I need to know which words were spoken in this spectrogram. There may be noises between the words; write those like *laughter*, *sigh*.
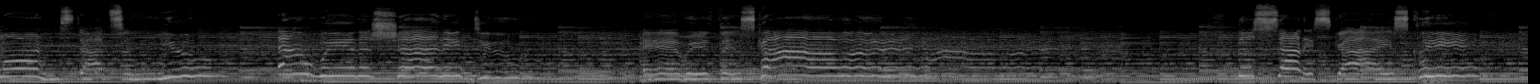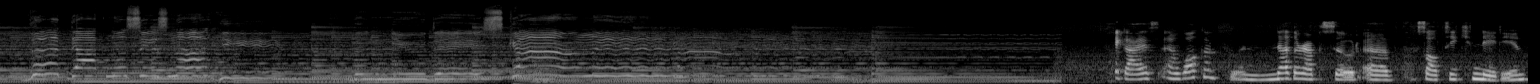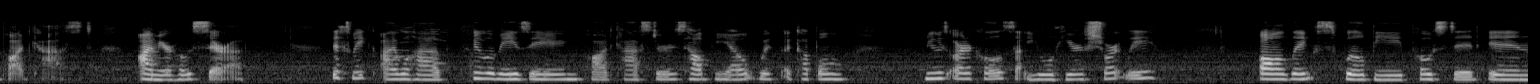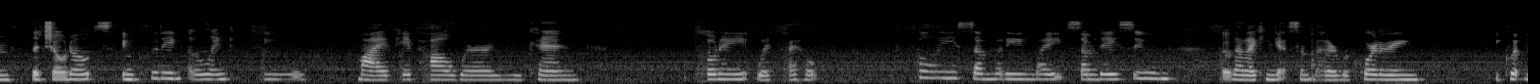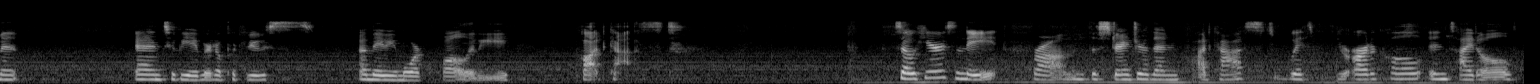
morning starts anew, and with a shiny dew, everything's covered. The sunny sky is clear, the darkness is not here, the new day Hey guys, and welcome to another episode of the Salty Canadian Podcast. I'm your host, Sarah. This week I will have two amazing podcasters help me out with a couple news articles that you will hear shortly. All links will be posted in the show notes, including a link to my PayPal where you can donate, which I hope hopefully somebody might someday soon so that I can get some better recording equipment and to be able to produce a maybe more quality podcast. So here's Nate from the Stranger Than podcast with your article entitled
